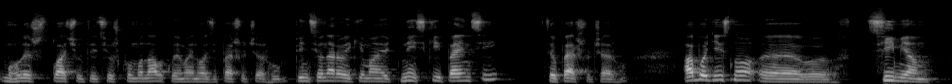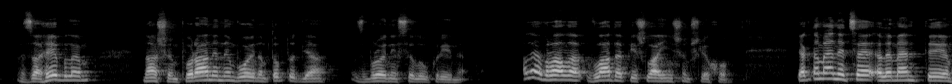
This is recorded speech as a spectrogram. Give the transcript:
могли ж сплачувати цю ж комуналку. Я маю на увазі в першу чергу пенсіонерів, які мають низькі пенсії, це в першу чергу, або дійсно е, сім'ям загиблим, нашим пораненим воїнам, тобто для Збройних сил України. Але влада, пішла іншим шляхом. Як на мене, це елементи е,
